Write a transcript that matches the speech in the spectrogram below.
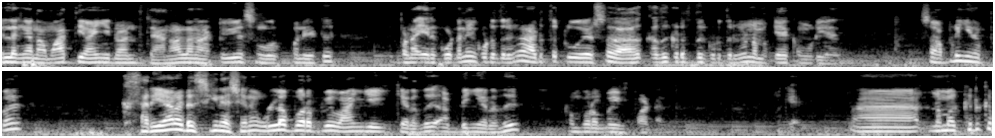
இல்லைங்க நான் மாற்றி வாங்கிட்டு வந்துட்டேன். அதனால் நான் டூ இயர்ஸ் ஒர்க் பண்ணிவிட்டு இப்போ நான் எனக்கு உடனே கொடுத்துருங்க அடுத்த டூ இயர்ஸ் அதுக்கு அடுத்து கொடுத்துருங்க நம்ம கேட்க முடியாது. ஸோ அப்படிங்கிறப்ப சரியான டெஸ்டினேஷனை உள்ளே போகிறப்பவே வாங்கி வைக்கிறது அப்படிங்கிறது ரொம்ப ரொம்ப இம்பார்ட்டன்ட் ஓகே நமக்கு இருக்க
